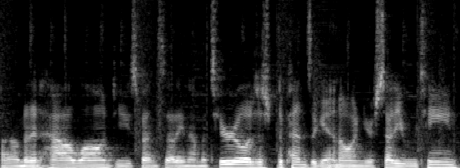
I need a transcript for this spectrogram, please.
Um, and then how long do you spend studying that material? It just depends again on your study routine.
